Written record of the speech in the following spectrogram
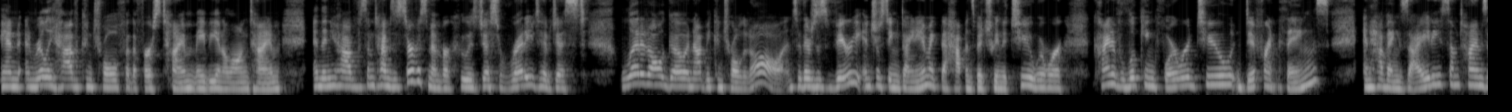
and and really have control for the first time maybe in a long time. And then you have sometimes a service member who is just ready to just let it all go and not be controlled at all. And so there's this very interesting dynamic that happens between the two where we're kind of looking forward to different things and have anxiety sometimes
